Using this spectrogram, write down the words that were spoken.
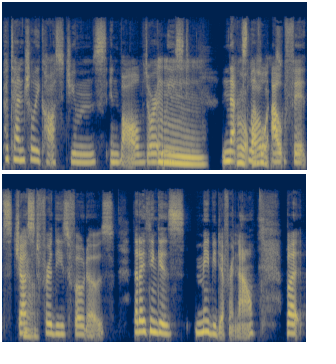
potentially costumes involved or at mm. least next oh, level always. outfits just yeah. for these photos that I think is maybe different now. But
